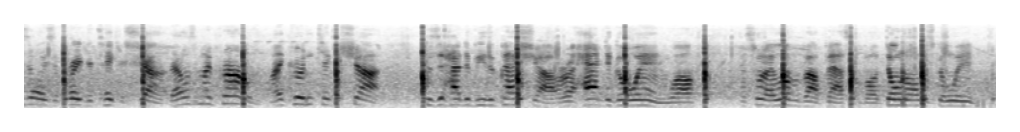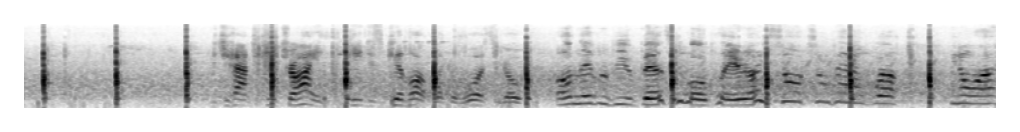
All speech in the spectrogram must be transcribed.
Was always afraid to take a shot. That was my problem. I couldn't take a shot because it had to be the best shot or it had to go in. Well, that's what I love about basketball. Don't always go in. But you have to keep trying. You can't just give up like a wuss and go, I'll never be a basketball player. I suck so bad. Well, you know what?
